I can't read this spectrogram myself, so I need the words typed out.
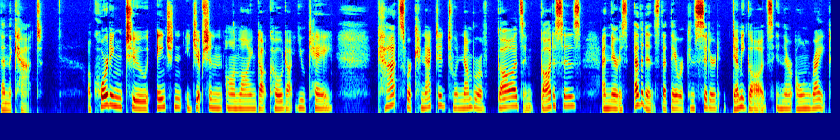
than the cat. According to ancientegyptianonline.co.uk, cats were connected to a number of gods and goddesses, and there is evidence that they were considered demigods in their own right.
